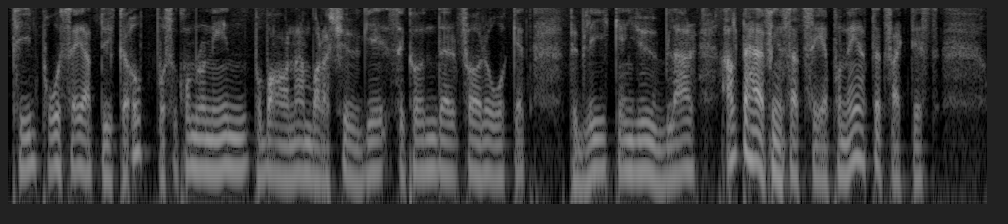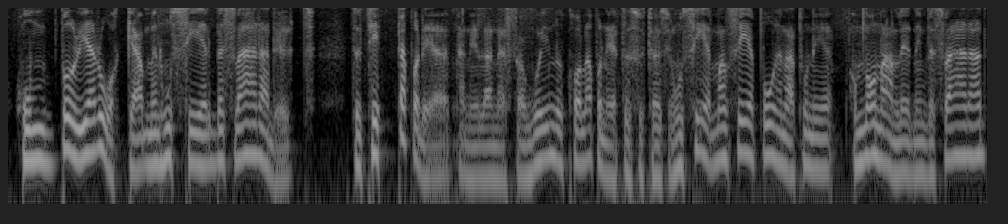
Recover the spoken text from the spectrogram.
tid på sig att dyka upp och så kommer hon in på banan bara 20 sekunder före åket. Publiken jublar. Allt det här finns att se på nätet faktiskt. Hon börjar åka men hon ser besvärad ut. Så titta på det Pernilla nästa gång. Gå in och kolla på nätet så ska du se. Hon ser, man ser på henne att hon är om någon anledning besvärad.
